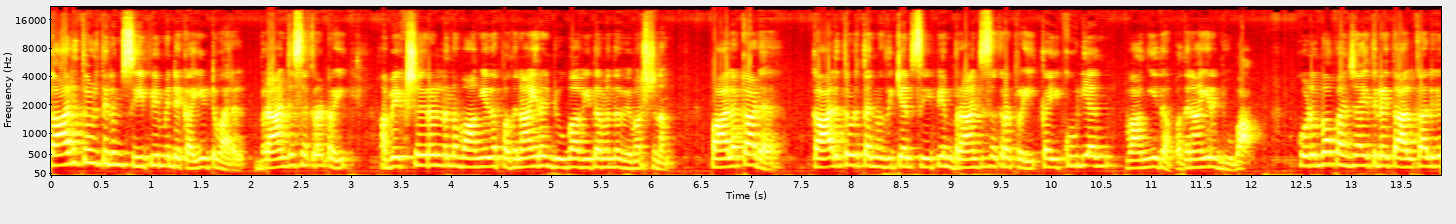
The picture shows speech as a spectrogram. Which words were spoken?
കാലിത്തൊഴുത്തിലും സി പി എമ്മിന്റെ കൈയിട്ട് വാരൽ ബ്രാഞ്ച് സെക്രട്ടറി അപേക്ഷകരിൽ നിന്ന് വാങ്ങിയത് പതിനായിരം രൂപ വീതമെന്ന വിമർശനം. പാലക്കാട് കാലിത്തൊഴുത്ത് അനുവദിക്കാൻ C P M branch secretary കൈക്കൂലിയാൻ വാങ്ങിയത് പതിനായിരം രൂപ. കുടുംബ പഞ്ചായത്തിലെ താൽക്കാലിക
